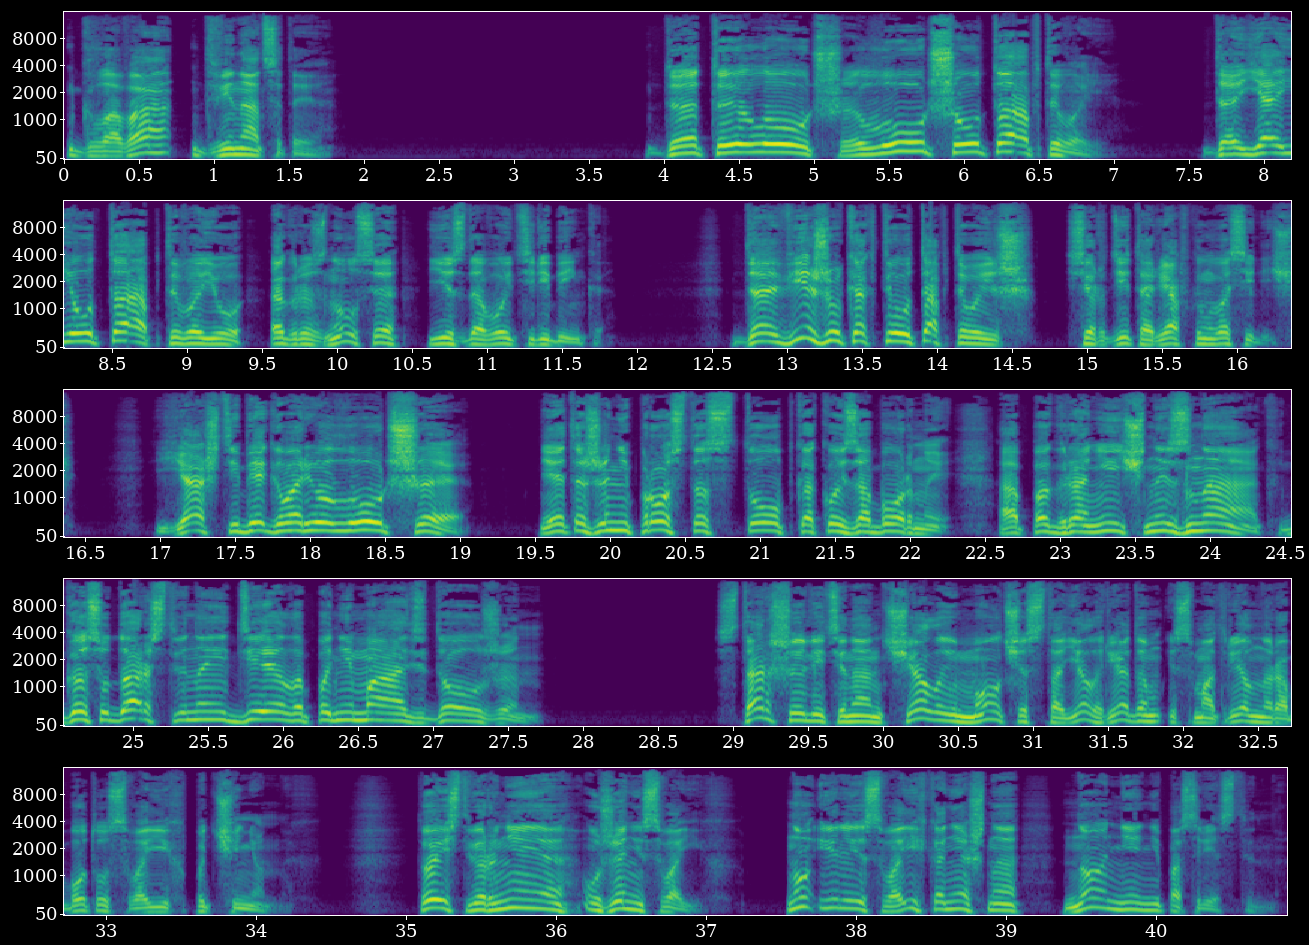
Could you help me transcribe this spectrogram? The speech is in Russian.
Глава двенадцатая «Да ты лучше, лучше утаптывай!» «Да я и утаптываю!» — огрызнулся ездовой Теребенька. «Да вижу, как ты утаптываешь!» — сердито рявкнул Василич. «Я ж тебе говорю лучше! Это же не просто столб какой заборный, а пограничный знак, государственное дело понимать должен!» Старший лейтенант Чалый молча стоял рядом и смотрел на работу своих подчиненных. То есть, вернее, уже не своих. Ну, или своих, конечно, но не непосредственно.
